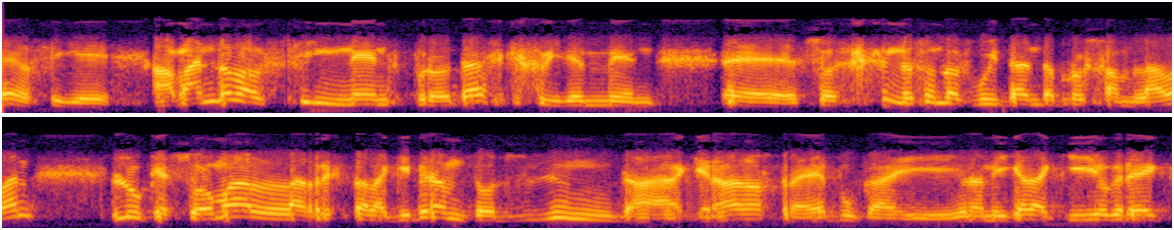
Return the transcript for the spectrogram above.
eh? O sigui, a banda dels cinc nens protes, que evidentment eh, són, no són dels 80 però semblaven, el que som a la resta de l'equip érem tots de, que era la nostra època i una mica d'aquí jo crec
